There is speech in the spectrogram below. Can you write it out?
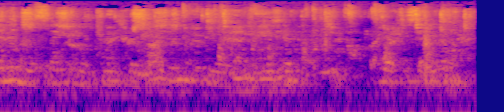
And then the same thing with transportation.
